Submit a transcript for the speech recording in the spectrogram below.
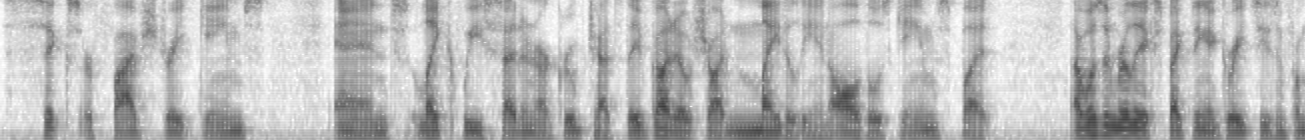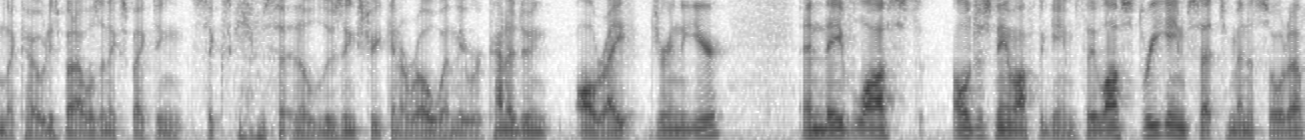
six or five straight games. And like we said in our group chats, they've got outshot mightily in all those games. But I wasn't really expecting a great season from the Coyotes, but I wasn't expecting six games in a losing streak in a row when they were kind of doing all right during the year. And they've lost I'll just name off the games. They lost three games set to Minnesota,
